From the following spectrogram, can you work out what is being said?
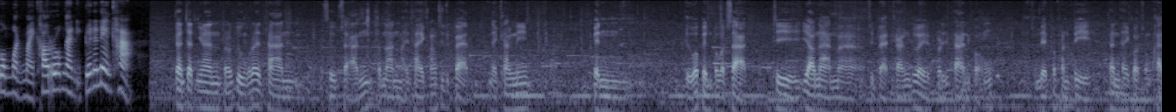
กรมหม่อนไหมเข้าร่วมงานอีกด้วยนั่นเองค่ะ การจัดงานตระยุงพระราชทานสืบสารตำนานไหมไทยครั้งที่ 18 ในครั้งนี้เป็น ถือว่าเป็นประวัติศาสตร์ที่ยาวนานมา 18 ครั้งด้วยปฏิทานของสมเด็จพระพันปี ท่านให้ความสำคัญ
